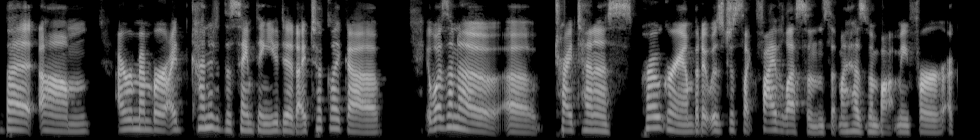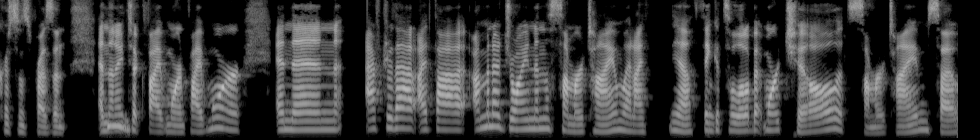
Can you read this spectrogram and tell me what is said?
but um I remember I kind of did the same thing you did. I took like a it wasn't a, a try tennis program, but it was just like five lessons that my husband bought me for a Christmas present. And then I Mm. took five more and five more. And then after that, I thought I'm going to join in the summertime when I you know, think it's a little bit more chill. It's summertime. So,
